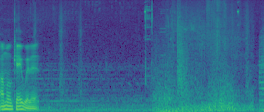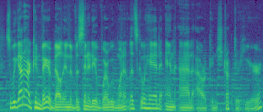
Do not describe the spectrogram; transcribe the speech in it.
I'm okay with it. So we got our conveyor belt in the vicinity of where we want it. Let's go ahead and add our constructor here.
